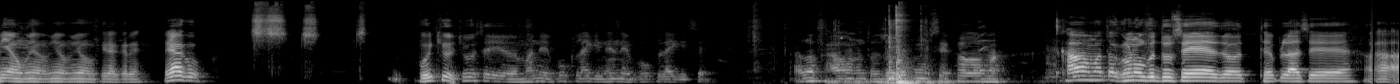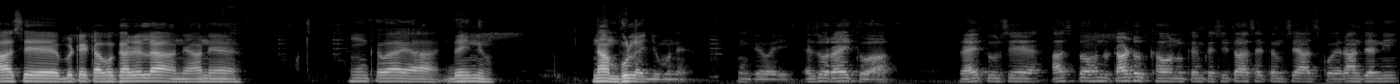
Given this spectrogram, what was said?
મ્યાઉ મ્યાઉ મ્યાઉ મ્યાઉ કર્યા કરે. રાખું ભૂખ્યું શું છે મને ભૂખ લાગી ને ભૂખ લાગી છે. હાલો, ખાવાનું તો જો શું છે ખાવામાં. ખાવામાં તો ઘણું બધું છે, જો થેપલા છે, આ આ છે, બટેટા વઘારેલા અને આને શું કહેવાય આ દહીંનું નામ ભૂલાઈ ગયું મને. શું કહેવાય, એ જો રાયતું, આ રાયતું છે, આજ તો હંધું ટાઢું જ ખાવાનું, કેમ કે શીતળા સાતમ છે, આજ કોઈ રાંધે નહીં.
